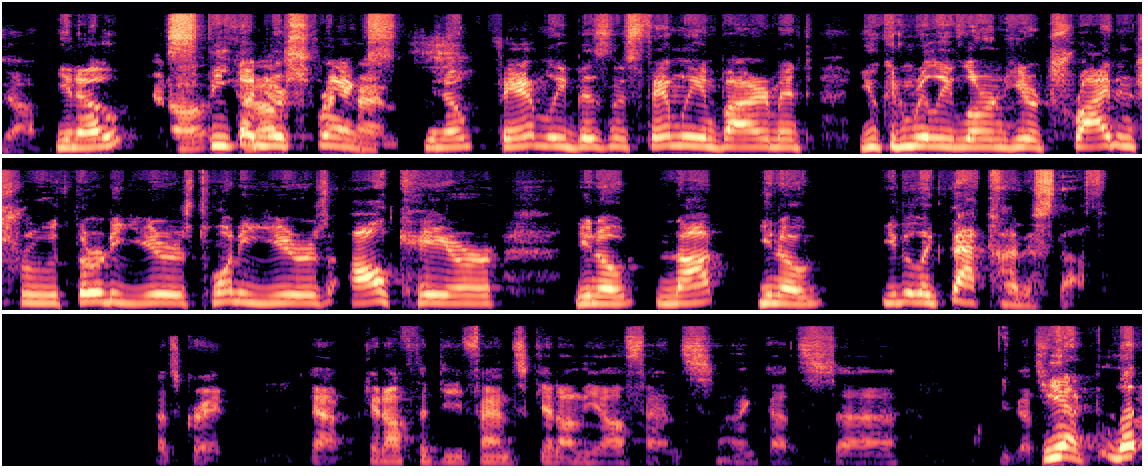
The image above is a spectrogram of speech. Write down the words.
Yeah. You know, speak on your strengths. You know, family business, family environment. You can really learn here. Tried and true. Thirty years, twenty years. I'll care. You know, not you know, you know, like that kind of stuff. That's great. Yeah, get off the defense, get on the offense. I think that's. Uh, I think that's yeah. Let,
